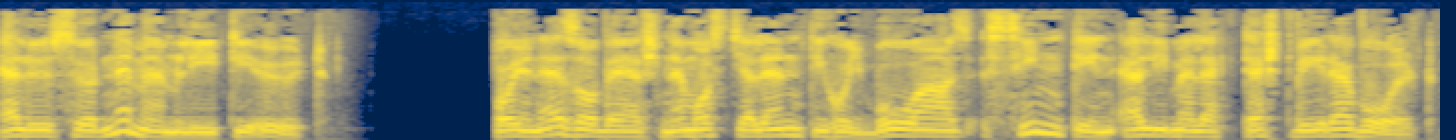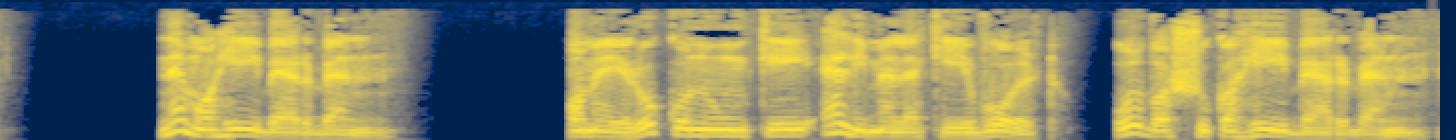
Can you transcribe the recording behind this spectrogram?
először nem említi őt. Vajon ez a vers nem azt jelenti, hogy Boáz szintén Elimelek testvére volt? Nem a Héberben, amely rokonunké Elimeleké volt, olvassuk a Héberben.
